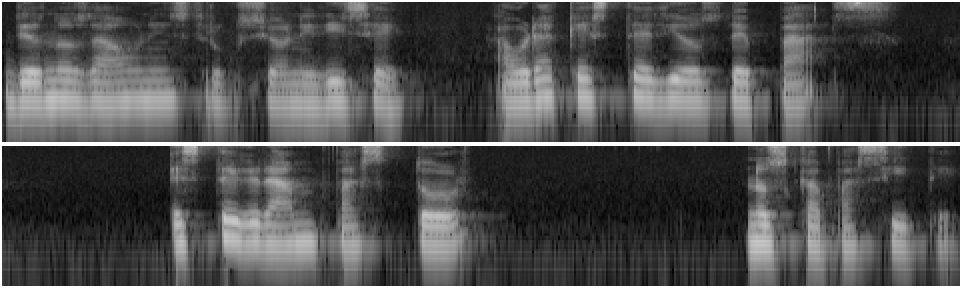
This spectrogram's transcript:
Dios nos da una instrucción y dice, ahora que este Dios de paz, este gran pastor, nos capacite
